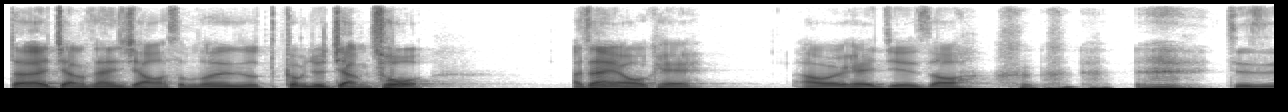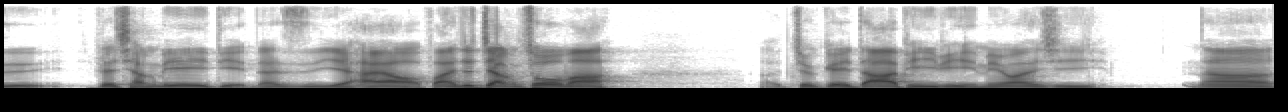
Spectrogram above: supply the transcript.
大家讲三小，什么东西都根本就讲错啊，这样也 OK 啊，我也可以接受，就是比较强烈一点，但是也还好，反正就讲错嘛，就给大家批评没关系。那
